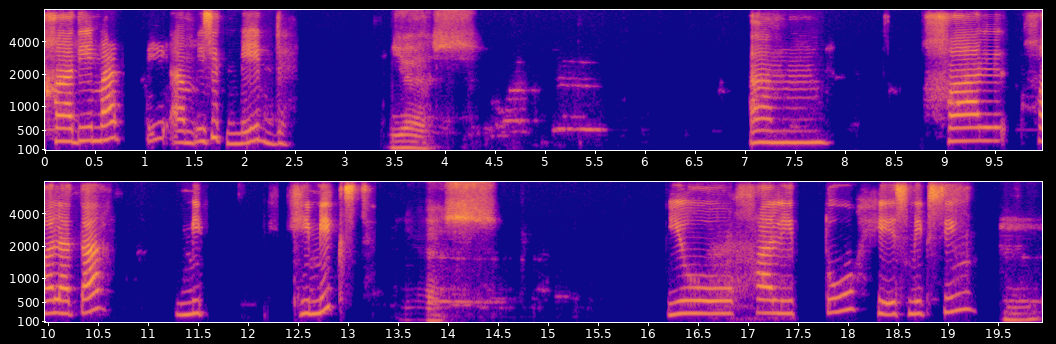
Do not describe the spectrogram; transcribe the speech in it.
khadimati, um, is it maid? Yes. Um, khal, khalata, mi, he mixed. Yes. You khalitu, he is mixing. Mm.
